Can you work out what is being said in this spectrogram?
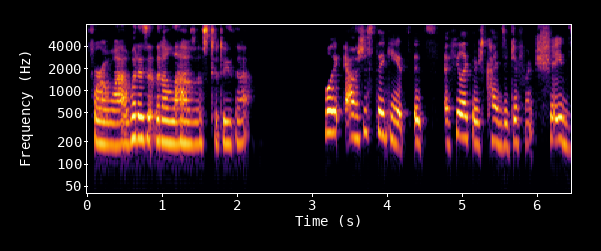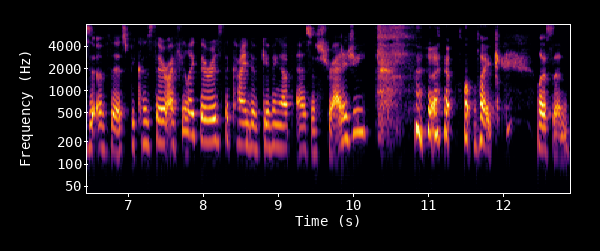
for a while. What is it that allows us to do that? Well, I was just thinking it's it's I feel like there's kinds of different shades of this because there I feel like there is the kind of giving up as a strategy. like, listen,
